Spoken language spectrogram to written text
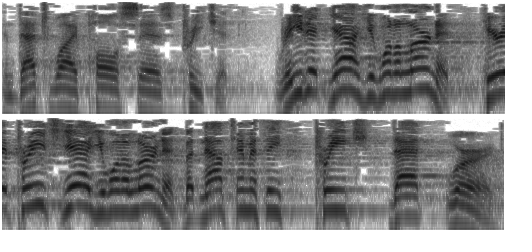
And that's why Paul says, preach it. Read it? Yeah, you want to learn it. Hear it preached? Yeah, you want to learn it. But now, Timothy, preach that Word.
